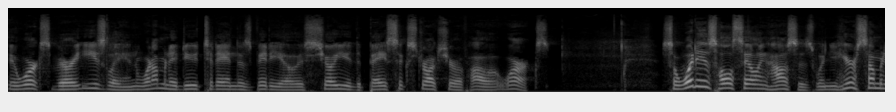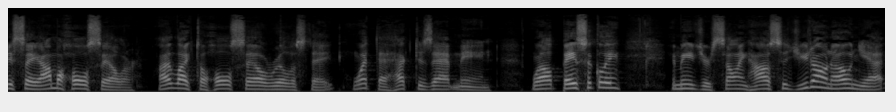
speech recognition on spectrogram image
it works very easily. And what I'm going to do today in this video is show you the basic structure of how it works. So what is wholesaling houses? When you hear somebody say, I'm a wholesaler, I like to wholesale real estate. What the heck does that mean? Well, basically, it means you're selling houses you don't own yet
